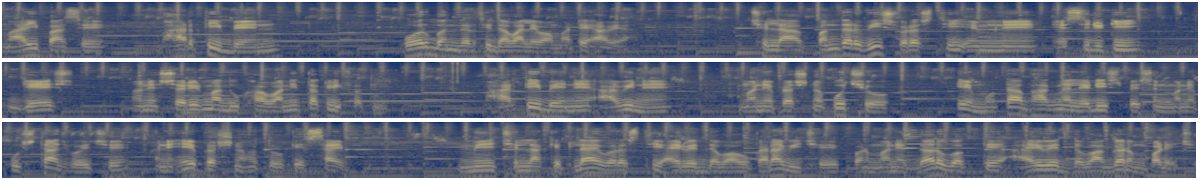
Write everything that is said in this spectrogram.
મારી પાસે ભારતીબેન પોરબંદરથી દવા લેવા માટે આવ્યા. છેલ્લા પંદર વીસ વર્ષથી એમને એસિડિટી ગેસ અને શરીરમાં દુખાવાની તકલીફ હતી. ભારતીબેને આવીને મને પ્રશ્ન પૂછ્યો, એ મોટા ભાગના લેડીઝ પેશન્ટ મને પૂછતા જ હોય છે અને એ પ્રશ્ન હતો કે, સાહેબ, મેં છેલ્લા કેટલાય વર્ષથી આયુર્વેદ દવાઓ કરાવી છે, પણ મને દર વખતે આયુર્વેદ દવા ગરમ પડે છે.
